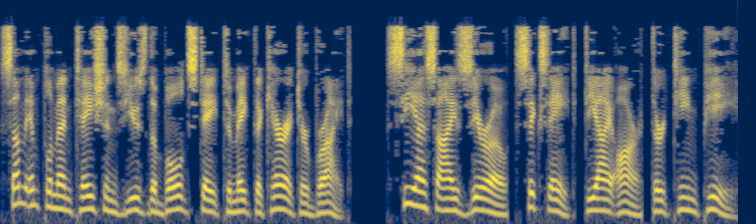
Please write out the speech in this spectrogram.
Some implementations use the bold state to make the character bright. CSI 0, 68, DIR, 13p,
